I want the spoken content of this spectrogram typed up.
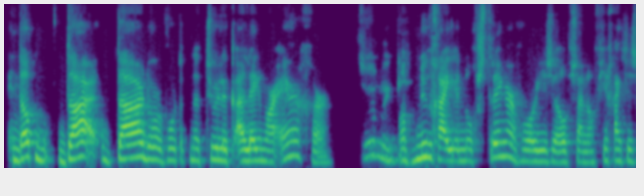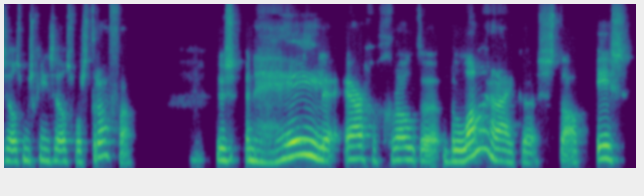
En dat, daar, daardoor wordt het natuurlijk alleen maar erger. Tuurlijk. Want nu ga je nog strenger voor jezelf zijn of je gaat jezelf misschien zelfs wel straffen. Dus een hele erge grote, belangrijke stap is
